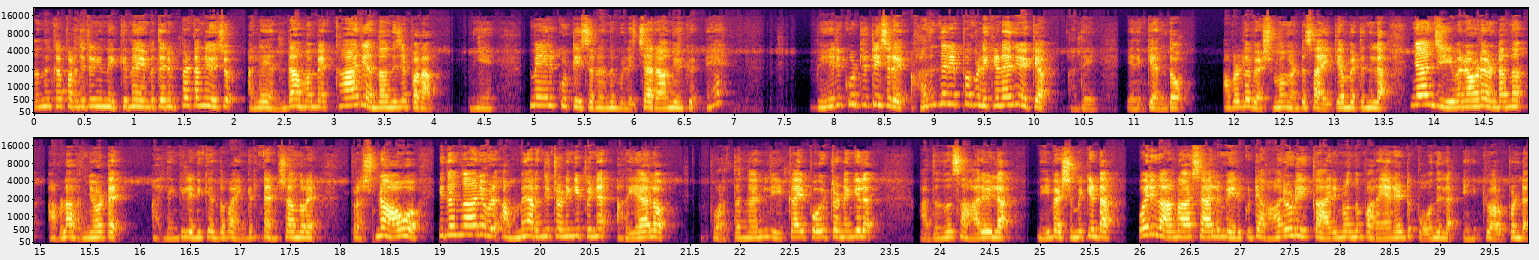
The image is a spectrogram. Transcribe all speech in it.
എന്നൊക്കെ പറഞ്ഞിട്ട് ഇങ്ങനെ നിൽക്കുന്ന കഴിയുമ്പോഴത്തേനും പെട്ടെന്ന് ചോദിച്ചു. അല്ല എന്താ അമ്മമ്മ കാര്യം എന്താന്ന് വെച്ചാൽ പറ. നീ മേരിക്കുട്ടി ടീച്ചറിനെ ഒന്ന് വിളിച്ചാരാന്ന് ചോദിക്കും. ഏ? മേരിക്കുട്ടി ടീച്ചറെ അതെന്താ ഇപ്പം വിളിക്കണേന്ന് ചോദിക്കാം. അതെ എനിക്കെന്തോ അവളുടെ വിഷമം കണ്ട് സഹിക്കാൻ പറ്റുന്നില്ല. ഞാൻ ജീവനോടെ ഉണ്ടെന്ന് അവൾ അറിഞ്ഞോട്ടെ. അല്ലെങ്കിൽ എനിക്കെന്തോ ഭയങ്കര ടെൻഷനാന്ന് പറയാം. പ്രശ്നമാവോ ഇതെങ്ങാനും ഇവിടെ അമ്മ അറിഞ്ഞിട്ടുണ്ടെങ്കിൽ പിന്നെ അറിയാലോ. പുറത്തെങ്ങാനും ലീക്കായി പോയിട്ടുണ്ടെങ്കിൽ അതൊന്നും സാരമില്ല. നീ വിഷമിക്കണ്ട. ഒരു കാരണവശാലും മേരിക്കുട്ടി ആരോടും ഈ കാര്യങ്ങളൊന്നും പറയാനായിട്ട് പോകുന്നില്ല. എനിക്ക് ഉറപ്പുണ്ട്.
